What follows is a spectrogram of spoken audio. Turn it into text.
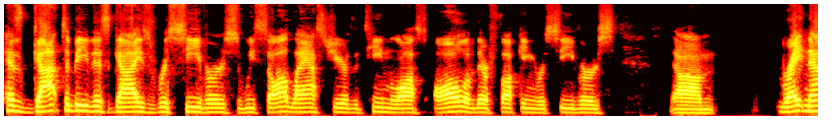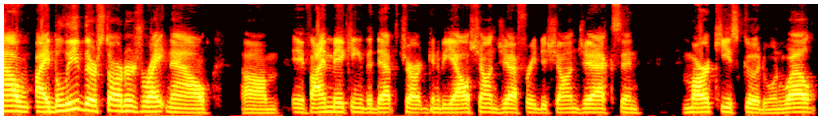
has got to be this guy's receivers. We saw last year the team lost all of their fucking receivers. Um, right now, I believe their starters right now, um, if I'm making the depth chart, going to be Alshon Jeffery, DeSean Jackson, Marquise Goodwin. Well,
